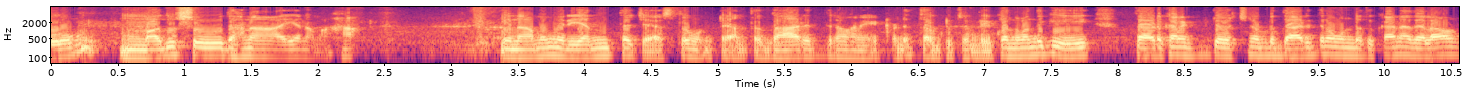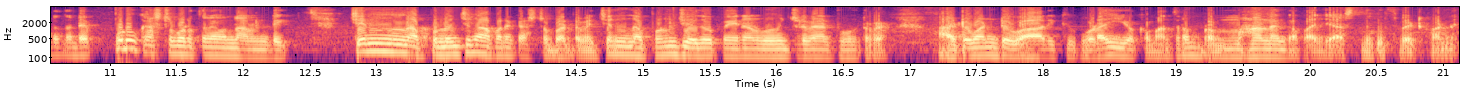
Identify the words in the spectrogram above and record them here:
ఓం మధుసూదనాయ నమః. ఈ నామం మీరు ఎంత చేస్తూ ఉంటే అంత దారిద్రం అనేటువంటి తగ్గుతుంది. కొంతమందికి థర్డ్ కనెక్టివిటీ వచ్చినప్పుడు దారిద్రం ఉండదు. కానీ అది ఎలా ఉంటుంది అంటే ఎప్పుడూ కష్టపడుతూనే ఉన్నానండి. చిన్నప్పటి నుంచి నా పని కష్టపడటమే. చిన్నప్పటి నుంచి ఏదో పెయిన్ అనుభవించడమే అంటూ ఉంటారు. అటువంటి వారికి కూడా ఈ యొక్క మంత్రం బ్రహ్మాండంగా పనిచేస్తుంది. గుర్తుపెట్టుకోండి.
